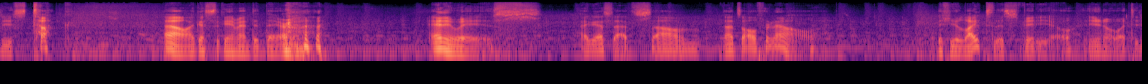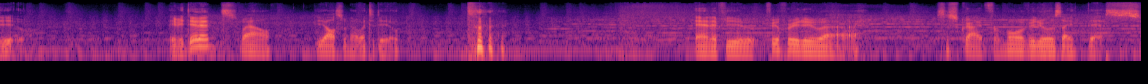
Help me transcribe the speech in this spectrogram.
You stuck? Oh, I guess the game ended there. Anyways, I guess that's um that's all for now. If you liked this video, you know what to do. If you didn't, well, you also know what to do. and if you feel free to uh, subscribe for more videos like this.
